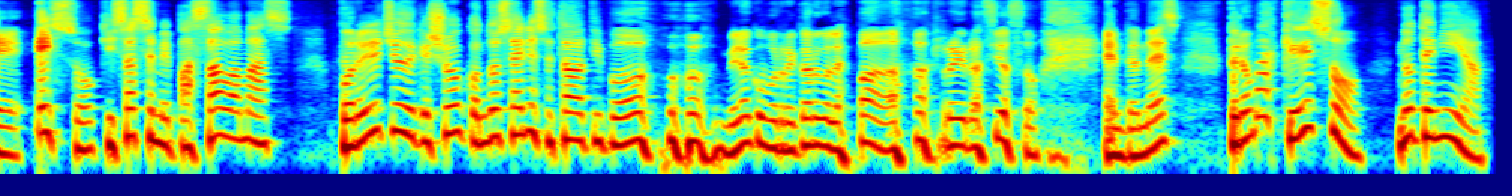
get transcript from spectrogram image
eh, eso quizás se me pasaba más por el hecho de que yo con 12 años estaba tipo, oh, mira cómo recargo la espada, re gracioso, ¿entendés? Pero más que eso, no tenía.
